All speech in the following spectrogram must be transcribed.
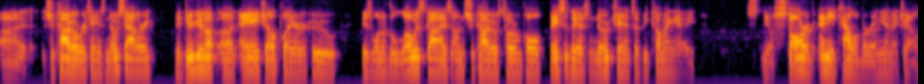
Uh, Chicago retains no salary. They do give up an AHL player who is one of the lowest guys on Chicago's totem pole. Basically, has no chance of becoming a you know star of any caliber in the NHL.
